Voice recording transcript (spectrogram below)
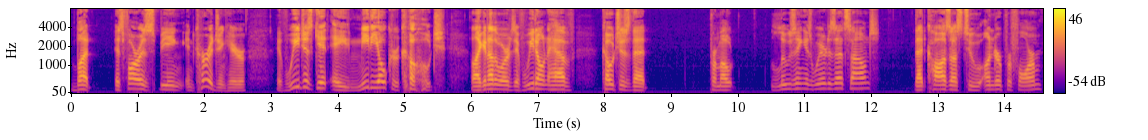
But as far as being encouraging here, if we just get a mediocre coach, like in other words, if we don't have coaches that promote losing, as weird as that sounds, that cause us to underperform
